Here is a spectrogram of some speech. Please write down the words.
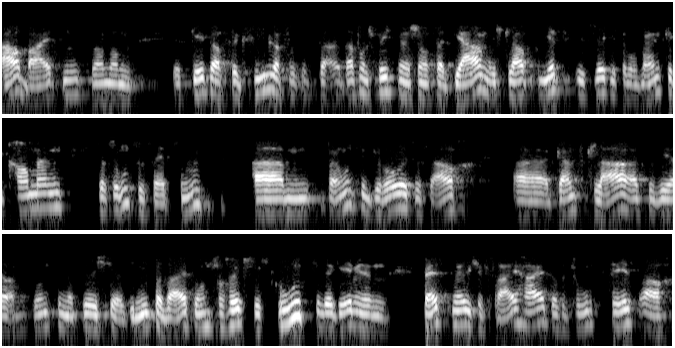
arbeiten, sondern es geht auch flexibler. Davon spricht man ja schon seit Jahren. Ich glaube, jetzt ist wirklich der Moment gekommen, das umzusetzen. Ähm, bei uns im Büro ist es auch äh, ganz klar, also wir, uns sind natürlich die Mitarbeiter unser höchstes Gut. Wir geben ihnen bestmögliche Freiheit. Also für uns zählt auch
